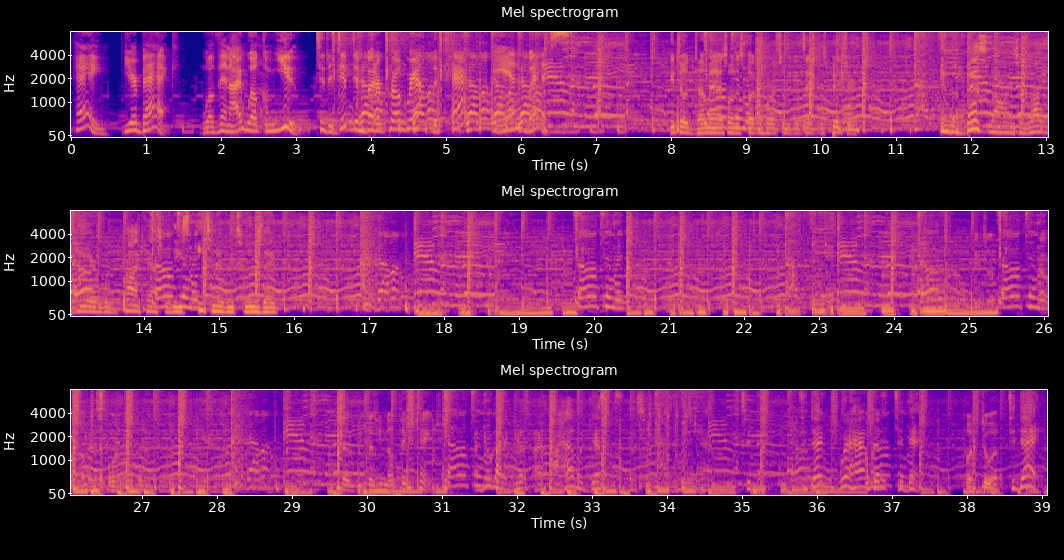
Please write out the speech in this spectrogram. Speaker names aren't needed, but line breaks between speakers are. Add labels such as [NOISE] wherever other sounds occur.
Hey, you're back. Well, then I welcome you to the Dipped in Butter program with Kat and Wes.
Get your dumb ass on this fucking horse so we can take this picture.
And the best lines are right here where the podcast released each and every Tuesday.
Because, you know things change.
I do got a guest. I, I have a guest discussion on what you have today. Today we're having
Okay.
it today.
Let's do it
Today.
